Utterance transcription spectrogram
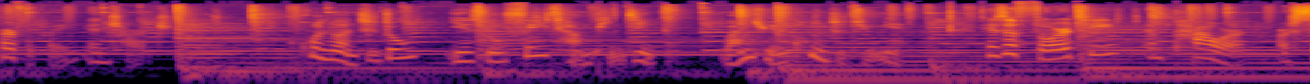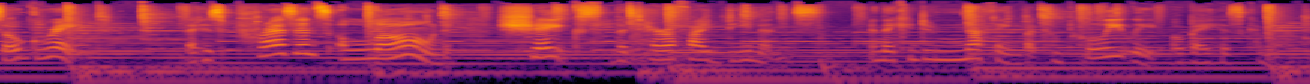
perfectly in charge. 混乱之中，耶稣非常平静，完全控制局面。 His authority and power are so great that his presence alone shakes the terrified demons, and they can do nothing but completely obey his command.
